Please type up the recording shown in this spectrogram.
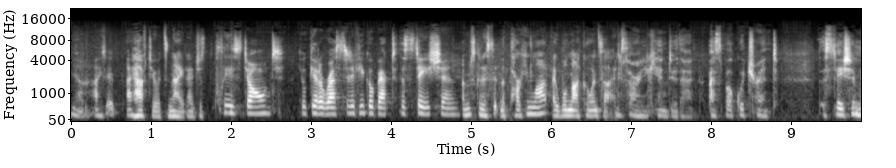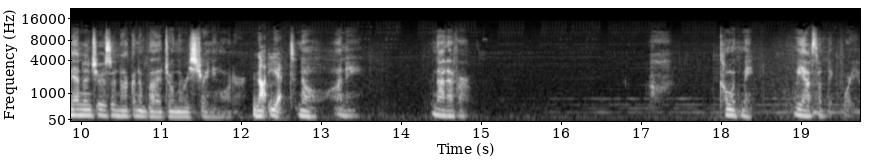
Yeah, I, I have to. It's night. I just, Please don't. You'll get arrested if you go back to the station. I'm just gonna sit in the parking lot. I will not go inside. I'm sorry, you can't do that. I spoke with Trent. The station managers are not going to budge on the restraining order. Not yet. No, honey. Not ever. Come with me. We have something for you.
